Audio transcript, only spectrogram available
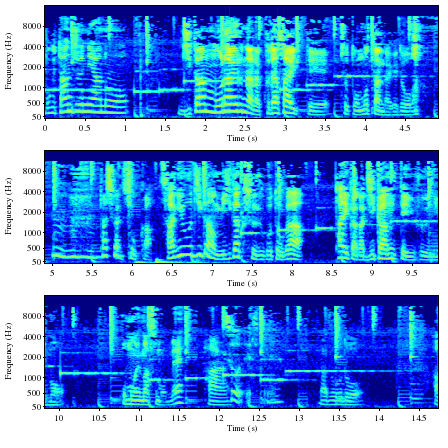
僕単純にあの、時間もらえるならくださいってちょっと思ったんだけど。確かにそうか。作業時間を短くすることが、対価が時間っていう風にも思いますもんね。はい。そうですね。なるほど。あ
